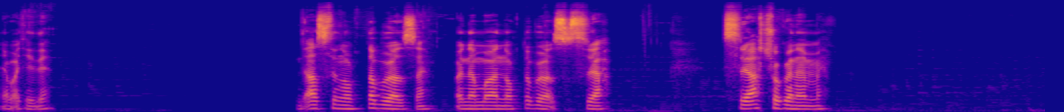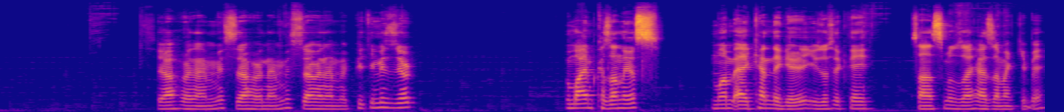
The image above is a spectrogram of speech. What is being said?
Yabat hadi. Aslı nokta burası. Önemli olan nokta burası. Silah. Silah çok önemli. Silah önemli, silah önemli, silah önemli. Pitimiz yok. Umarım kazanırız. Umarım erken de gelir. %80 şansımız var her zaman gibi.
